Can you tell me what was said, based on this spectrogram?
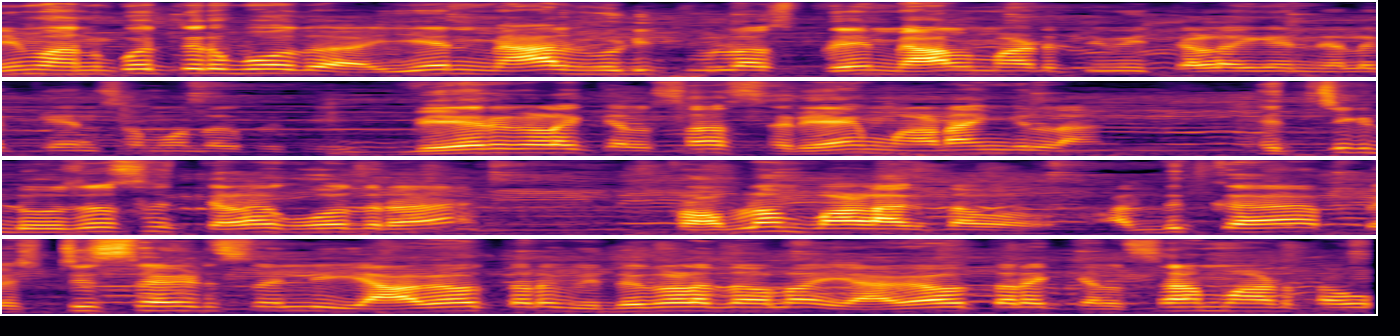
ನೀವು ಅನ್ಕೋತಿರ್ಬೋದು, ಏನು ಮ್ಯಾಲ್ ಹೊಡಿತೀವಲ್ಲ, ಸ್ಪ್ರೇ ಮ್ಯಾಲ್ ಮಾಡ್ತೀವಿ, ತೆಳಗೆ ನೆಲಕ್ಕೆ ಏನು ಸಂಬಂಧ ಆಗ್ತೈತಿ? ಬೇರ್ಗಳ ಕೆಲಸ ಸರಿಯಾಗಿ ಮಾಡಂಗಿಲ್ಲ. ಹೆಚ್ಚಿಗೆ ಡೋಸಸ್ ಕೆಳಗೆ ಹೋದ್ರೆ ಪ್ರಾಬ್ಲಮ್ ಭಾಳ ಆಗ್ತಾವ ಅದಕ್ಕೆ ಪೆಸ್ಟಿಸೈಡ್ಸ್ ಅಲ್ಲಿ ಯಾವ್ಯಾವ ಥರ ವಿಧಗಳದಾವಲ್ಲ, ಯಾವ್ಯಾವ ಥರ ಕೆಲಸ ಮಾಡ್ತಾವು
